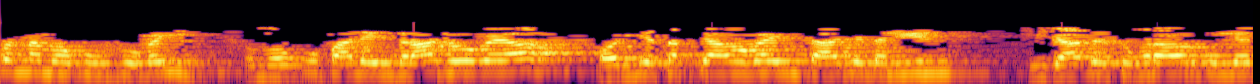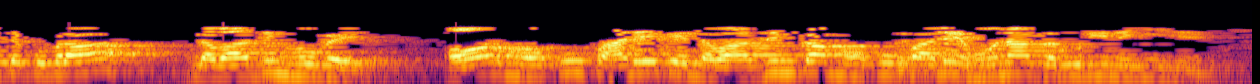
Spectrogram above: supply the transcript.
پر نہ موقوف ہو گئی، تو موقوف والے اندراج ہو گیا اور یہ سب کیا ہو گئے؟ انتاج دلیل ایجاد سغرا اور کلیت قبرا لوازم ہو گئے۔ اور موقوف والے کے لوازم کا موقوف والے ہونا ضروری نہیں ہے۔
